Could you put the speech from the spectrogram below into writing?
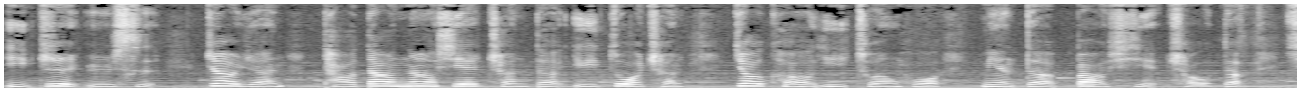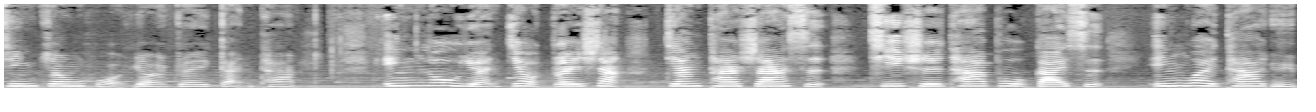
以至于死。这人。逃到那些城的一座城，就可以存活，免得报血仇的心中火热追赶他，因路远就追上，将他杀死。其实他不该死，因为他与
